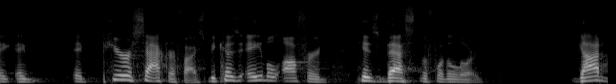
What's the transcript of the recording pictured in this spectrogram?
a, a, pure sacrifice, because Abel offered his best before the Lord, God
